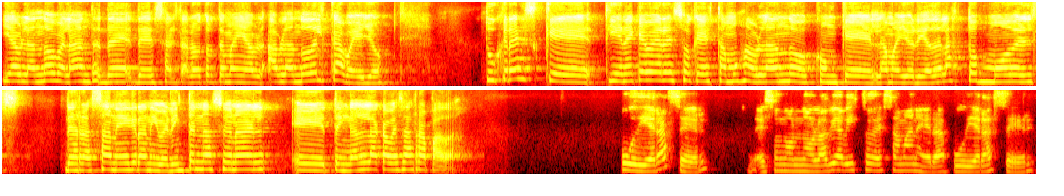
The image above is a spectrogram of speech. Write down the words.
Y hablando, ¿verdad? Antes de, de saltar a otro tema y hablando del cabello, ¿Tú crees que tiene que ver eso que estamos hablando con que la mayoría de las top models de raza negra a nivel internacional eh, tengan la cabeza rapada? Pudiera ser, eso no, lo había visto de esa manera, pudiera ser.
